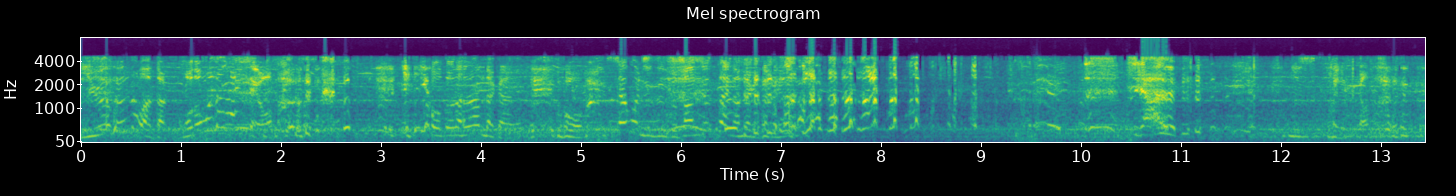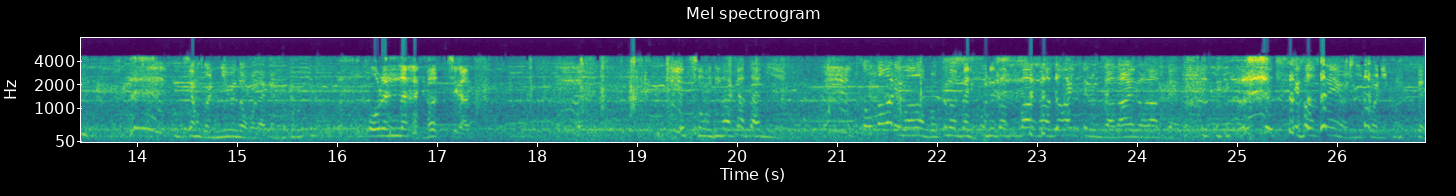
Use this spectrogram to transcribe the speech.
言うのはさ子供じゃないんだよ。いい大人なんだからねもうしゃもじすると30歳なんだからね違う20歳ですか。しかもこれニューの方だけど。俺の中では違う。そんな方にその中にまだ僕のベーコンレタスバーガーが入ってるんじゃないのだって。すいませんよニコニコって。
